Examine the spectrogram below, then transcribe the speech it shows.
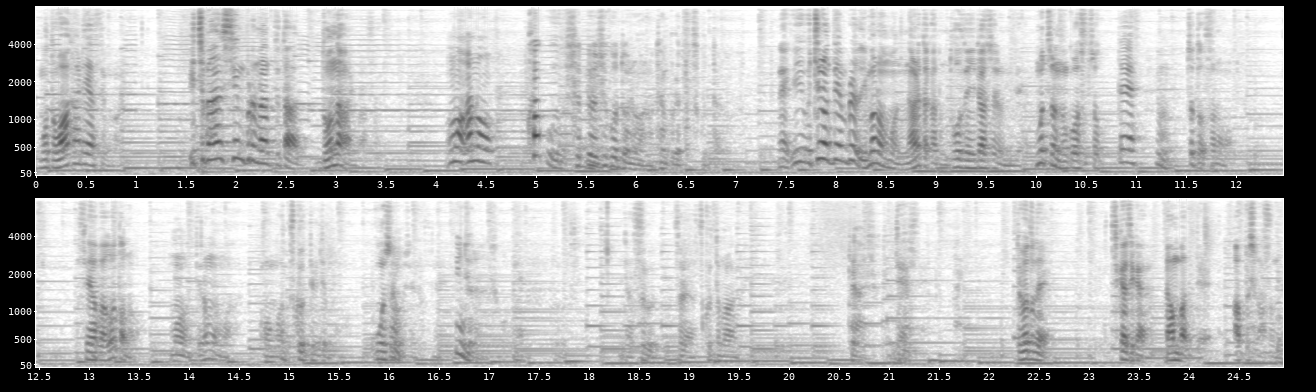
うん、もっと分かりやすいものに。一番シンプルになってたらどんなのあります？もうあの各設表仕事のあのテンプレート作ったの？ね、うちのテンプレート今のものに慣れた方も当然いらっしゃるんでもちろん残しちゃってうん。ちょっとその背幅ごとのものっていうのもまあ今後作ってみても面白いかもしれないですね、いいんじゃないですか。じゃあすぐそれは作ってもらうので手配してで、と。い。うことで近々頑張ってアップしますんで、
